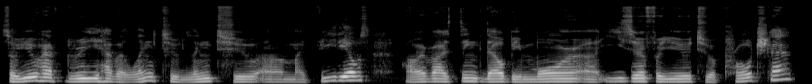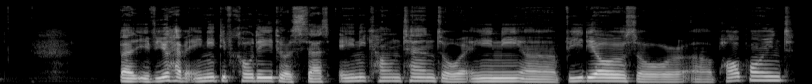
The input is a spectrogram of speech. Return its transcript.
so you have really have a link to link to uh, my videos. However, I think that'll be more uh, easier for you to approach that. But if you have any difficulty to access any content or any uh, videos or PowerPoint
